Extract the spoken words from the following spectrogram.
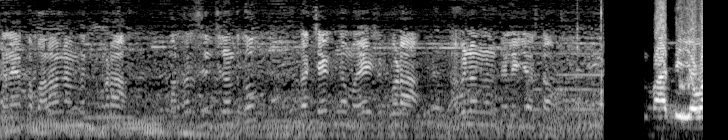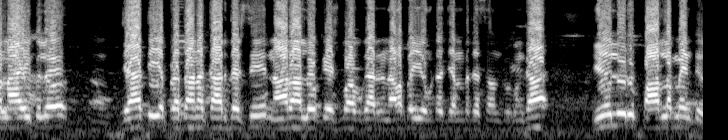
తన యొక్క బలాన్ని కూడా ప్రదర్శించినందుకు ప్రత్యేకంగా మహేష్ కూడా అభినందన తెలియజేస్తాం. పార్టీ యువ నాయకులు జాతీయ ప్రధాన కార్యదర్శి నారా లోకేష్ బాబు గారి నలభై ఒకటో జన్మదిన సందర్భంగా ఏలూరు పార్లమెంట్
